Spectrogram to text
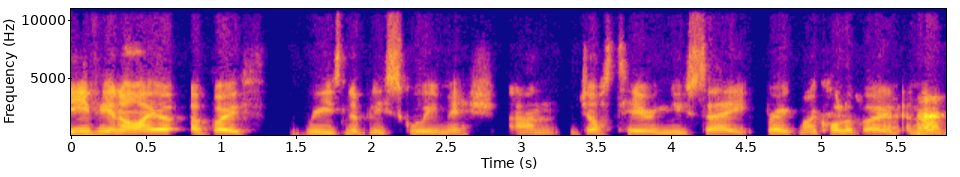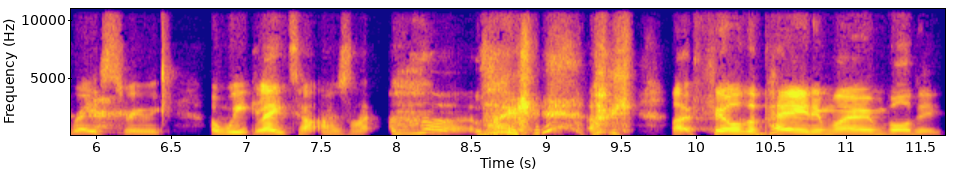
Evie and I are, are both reasonably squeamish, and just hearing you say break my collarbone and then race three a week later, I was like, like, like feel the pain in my own body.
